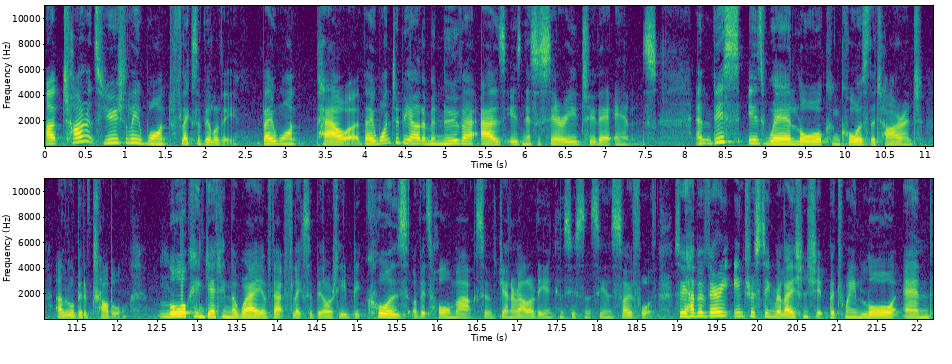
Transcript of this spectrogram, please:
Uh, tyrants usually want flexibility. They want power. They want to be able to maneuver as is necessary to their ends. And this is where law can cause the tyrant a little bit of trouble. Law can get in the way of that flexibility because of its hallmarks of generality and consistency and so forth. So you have a very interesting relationship between law and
